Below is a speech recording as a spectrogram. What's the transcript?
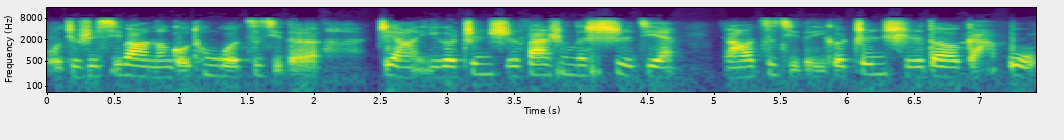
我就是希望能够通过自己的这样一个真实发生的事件。然后自己的一个真实的感悟，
